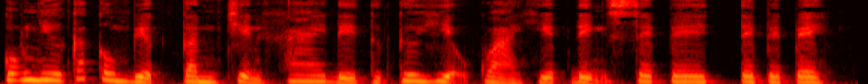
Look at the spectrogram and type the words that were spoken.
cũng như các công việc cần triển khai để thực thi hiệu quả hiệp định CPTPP.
